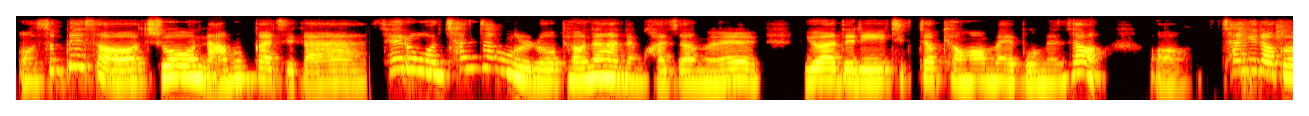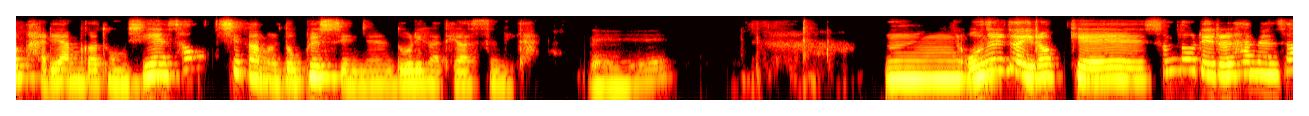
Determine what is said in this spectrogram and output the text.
어, 숲에서 주워온 나뭇가지가 새로운 창작물로 변화하는 과정을 유아들이 직접 경험해 보면서 어, 창의력을 발휘함과 동시에 성취감을 높일 수 있는 놀이가 되었습니다. 네. 음, 오늘도 이렇게 숲놀이를 하면서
